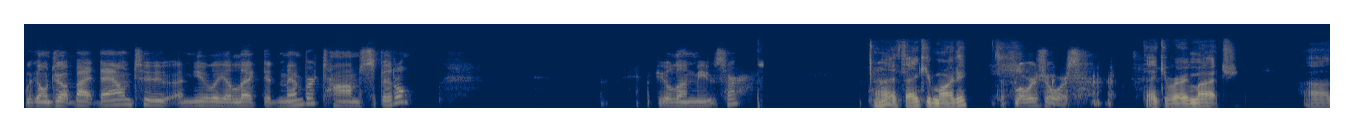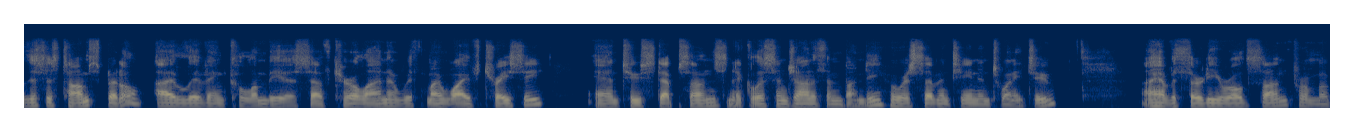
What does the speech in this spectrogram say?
we're going to jump back down to a newly elected member, Tom Spittle. If you'll unmute, sir. All right. Thank you, Marty. The floor is yours. Thank you very much. Uh, this is Tom Spittle. I live in Columbia, South Carolina with my wife, Tracy, and two stepsons, Nicholas and Jonathan Bundy, who are 17 and 22. I have a 30 year old son from a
